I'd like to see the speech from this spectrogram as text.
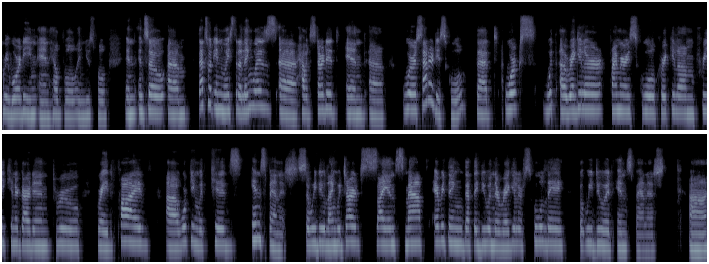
rewarding and helpful and useful. And, and so um, that's what En Nuestra Lengua is, uh, how it started. And uh, we're a Saturday school that works with a regular primary school curriculum, pre kindergarten through grade five, uh, working with kids in Spanish. So we do language arts, science, math, everything that they do in their regular school day, but we do it in Spanish. Uh,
